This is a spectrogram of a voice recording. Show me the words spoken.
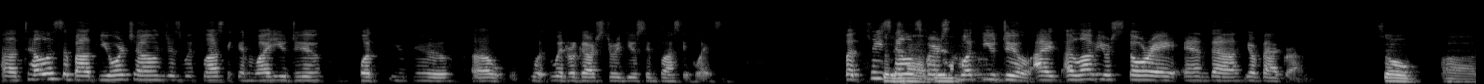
uh, tell us about your challenges with plastic and why you do what you do uh, with regards to reducing plastic waste. But please So, tell us first yeah. what you do. I, I love your story and uh, your background. So uh,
